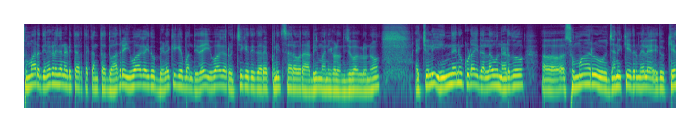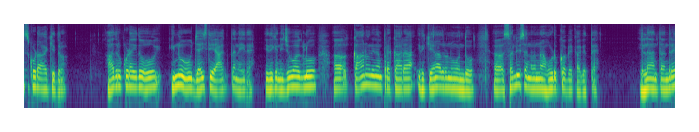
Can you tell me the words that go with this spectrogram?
ಸುಮಾರು ದಿನಗಳಿಂದ ನಡೀತಾ ಇರ್ತಕ್ಕಂಥದ್ದು. ಆದರೆ ಇವಾಗ ಇದು ಬೆಳಕಿಗೆ ಬಂದಿದೆ, ಇವಾಗ ರುಚಿಗೆದ್ದಿದ್ದಾರೆ ಪುನೀತ್ ಸರ್ ಅವರ ಅಭಿಮಾನಿಗಳು ನಿಜವಾಗ್ಲೂ ಆ್ಯಕ್ಚುಲಿ ಹಿಂದೆನೂ ಕೂಡ ಇದೆಲ್ಲವೂ ನಡೆದು ಸುಮಾರು ಜನಕ್ಕೆ ಇದ್ರ ಮೇಲೆ ಇದು ಕೇಸ್ ಕೂಡ ಹಾಕಿದ್ರು. ಆದರೂ ಕೂಡ ಇದು ಇನ್ನೂ ಜಾಸ್ತಿ ಆಗ್ತಾನೆ ಇದೆ. ಇದಕ್ಕೆ ನಿಜವಾಗ್ಲೂ ಕಾನೂನಿನ ಪ್ರಕಾರ ಇದಕ್ಕೇನಾದ್ರೂ ಒಂದು ಸೊಲ್ಯೂಷನನ್ನು ಹುಡುಕೋಬೇಕಾಗುತ್ತೆ. ಇಲ್ಲ ಅಂತಂದರೆ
